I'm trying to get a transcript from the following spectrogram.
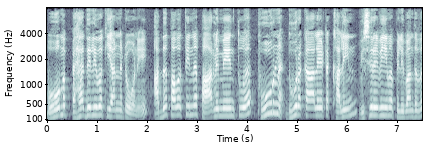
බොහෝම පැහැදිලිව කියන්නට ඕනේ අද පවතින පාර්ලිමේන්තුව පූර්ණ දුර කාලයට කලින් විසිරවීම පිළිබඳව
